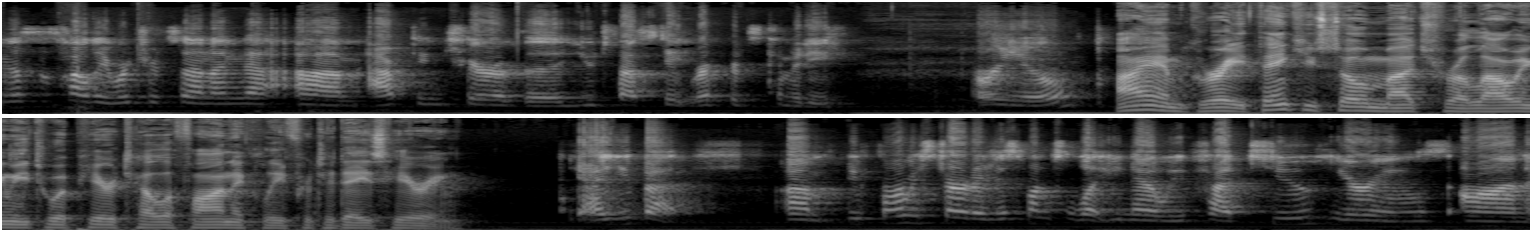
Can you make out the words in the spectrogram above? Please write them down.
This is Holly Richardson. I'm the um, acting chair of the Utah State Records Committee. How are you? I am great. Thank you so much for allowing me to appear telephonically for today's hearing. Yeah, you bet. Um, before we start, I just wanted to let you know we've had two hearings on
